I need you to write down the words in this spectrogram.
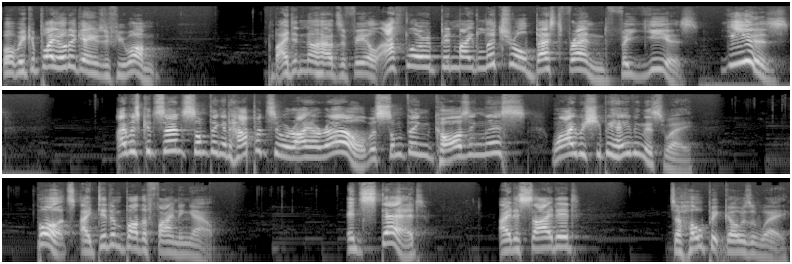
But we can play other games if you want. But I didn't know how to feel. Athlor had been my literal best friend for years. Years! I was concerned something had happened to her IRL. Was something causing this? Why was she behaving this way? But I didn't bother finding out. Instead, I decided to hope it goes away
